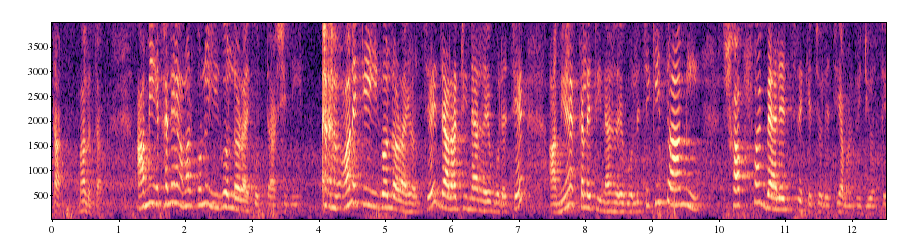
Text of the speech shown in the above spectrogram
থাক, ভালো থাক। আমি এখানে আমার কোনো ইগোর লড়াই করতে আসিনি। অনেকে ইগোর লড়াই হচ্ছে, যারা টিনার হয়ে বলেছে, আমিও এককালে টিনার হয়ে বলেছি, কিন্তু আমি সবসময় ব্যালেন্স রেখে চলেছি আমার ভিডিওতে।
